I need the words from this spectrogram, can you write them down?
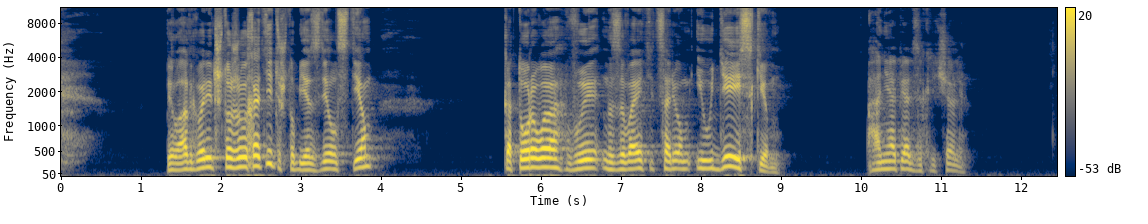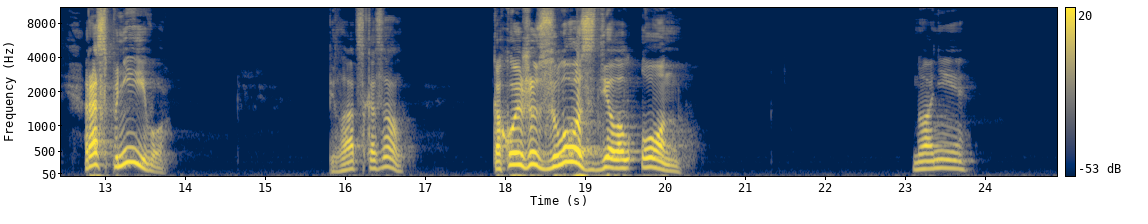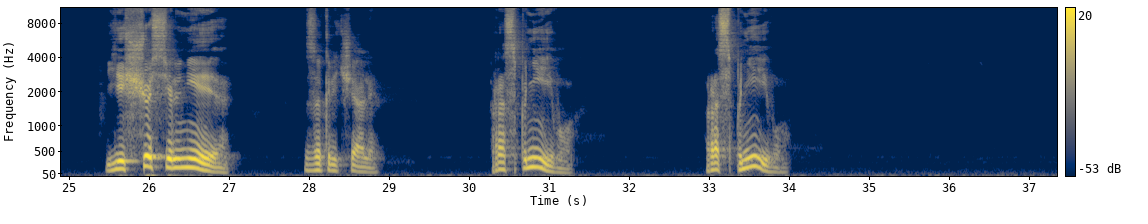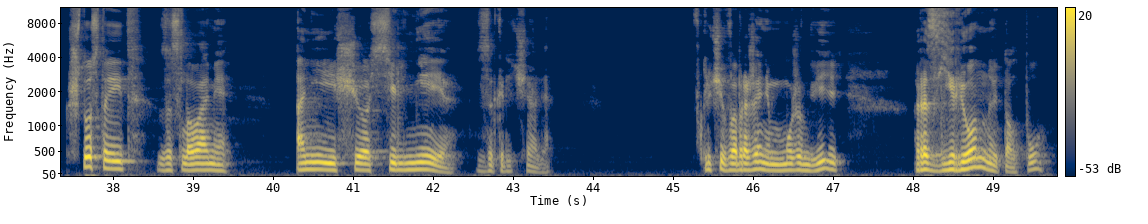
Пилат говорит, что же вы хотите, чтобы я сделал с тем, которого вы называете царем иудейским? А они опять закричали. Распни его. Пилат сказал, какое же зло сделал он. Но они еще сильнее закричали, распни его, распни его. Что стоит за словами «они еще сильнее закричали»? Включив воображение, мы можем видеть разъяренную толпу,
